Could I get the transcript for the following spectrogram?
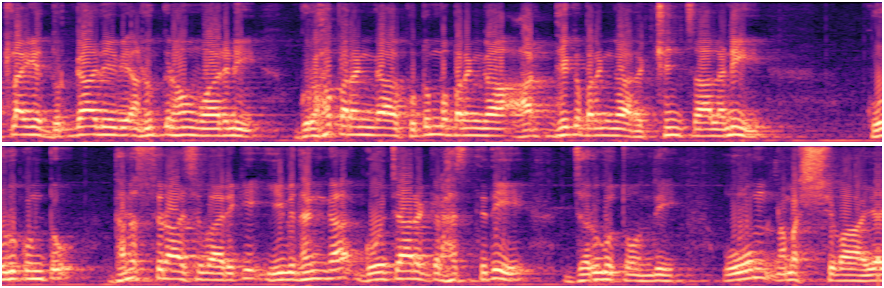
అట్లాగే దుర్గాదేవి అనుగ్రహం వారిని గృహపరంగా కుటుంబపరంగా ఆర్థిక పరంగా రక్షించాలని కోరుకుంటూ ధనుస్సు రాశి వారికి ఈ విధంగా గోచార గ్రహస్థితి జరుగుతోంది. ఓం నమ శివాయ.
